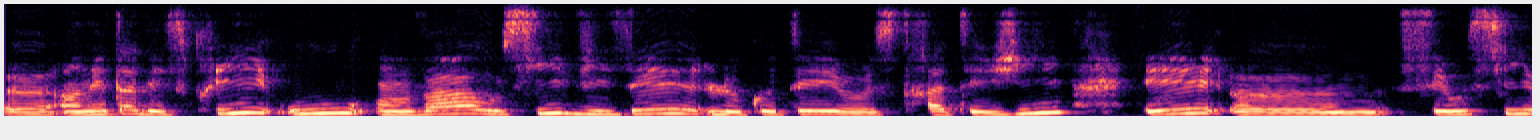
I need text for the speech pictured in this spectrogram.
euh, un état d'esprit où on va aussi viser le côté euh, stratégie et c'est aussi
